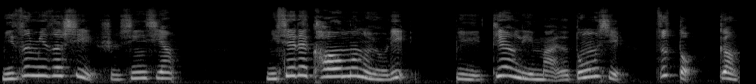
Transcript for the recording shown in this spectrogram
みずみずしい是新鮮。店で買うものより、比店里买的东西ずっと更。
